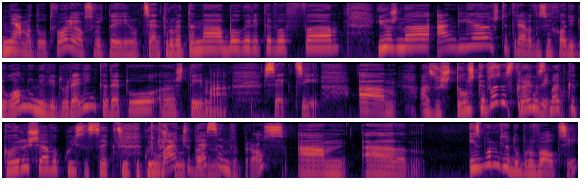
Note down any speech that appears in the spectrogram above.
няма да отвори. Оксфорд е един от центровете на българите в а, Южна Англия. Ще трябва да се ходи до Лондон или до Редин, където а, ще има секции. А, а защо? Ще бъде в крайна сметка, кой решава кои са секциите, които Това ще е чудесен отпаднат? въпрос. А, а, изборните доброволци,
